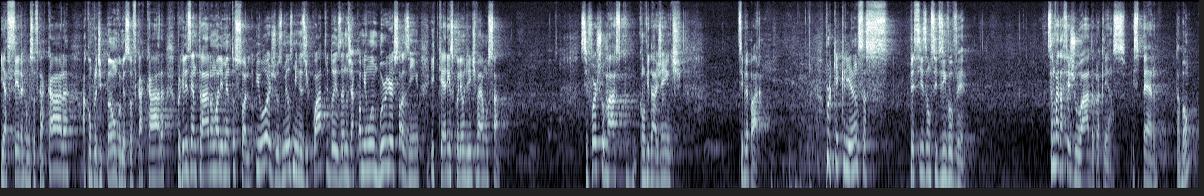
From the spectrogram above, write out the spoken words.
E a feira começou a ficar cara, a compra de pão começou a ficar cara, porque eles entraram no alimento sólido. E hoje os meus meninos de 4 e 2 anos já comem um hambúrguer sozinho e querem escolher onde a gente vai almoçar. Se for churrasco, convidar a gente, se prepara. Porque crianças precisam se desenvolver. Você não vai dar feijoada para criança, espero, tá bom?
